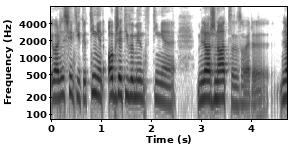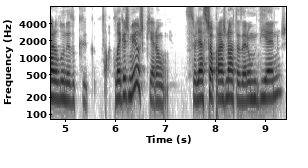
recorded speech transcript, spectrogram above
eu às vezes sentia que eu tinha, objetivamente, tinha melhores notas ou era melhor aluna do que lá, colegas meus que eram, se olhasse só para as notas, eram medianos.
